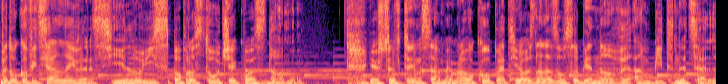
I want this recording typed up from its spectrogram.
Według oficjalnej wersji Louise po prostu uciekła z domu. Jeszcze w tym samym roku Petiot znalazł sobie nowy, ambitny cel.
